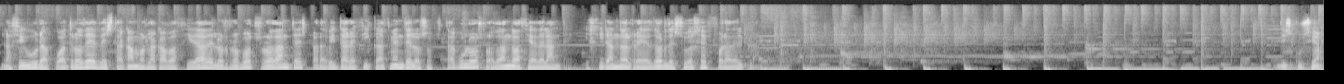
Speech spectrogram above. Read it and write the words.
En la figura 4D destacamos la capacidad de los robots rodantes para evitar eficazmente los obstáculos rodando hacia adelante y girando alrededor de su eje fuera del plano. Discusión.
